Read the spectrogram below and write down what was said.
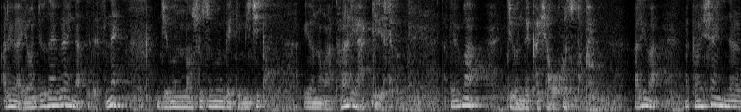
あるいは40代ぐらいになってですね自分の進むべき道というのがかなりはっきりする。例えば自分で会社を起こすとかあるいは会社員になる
